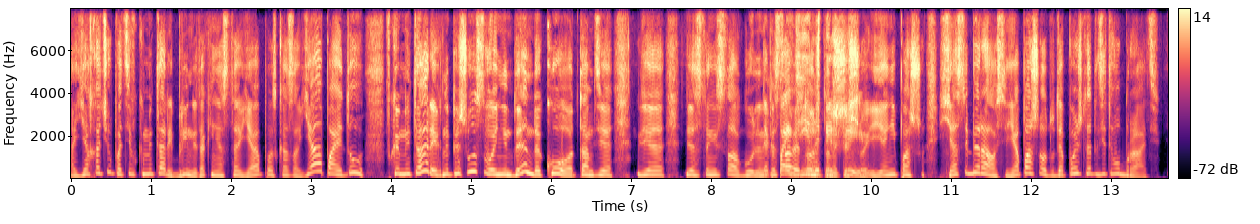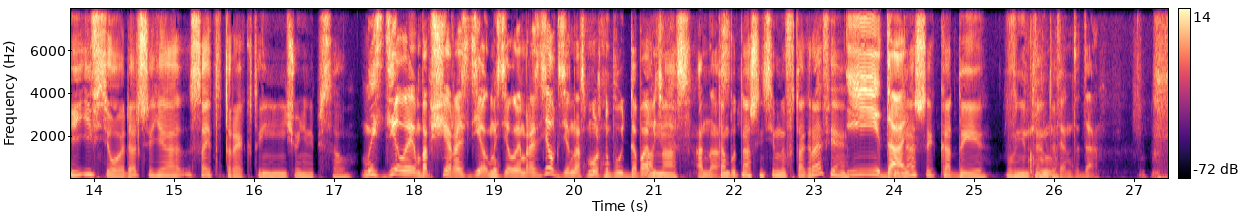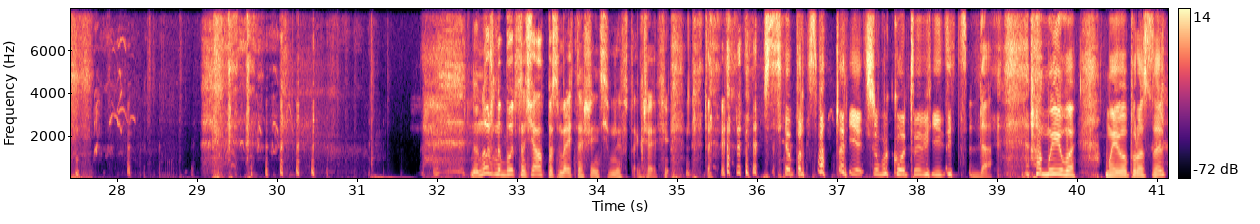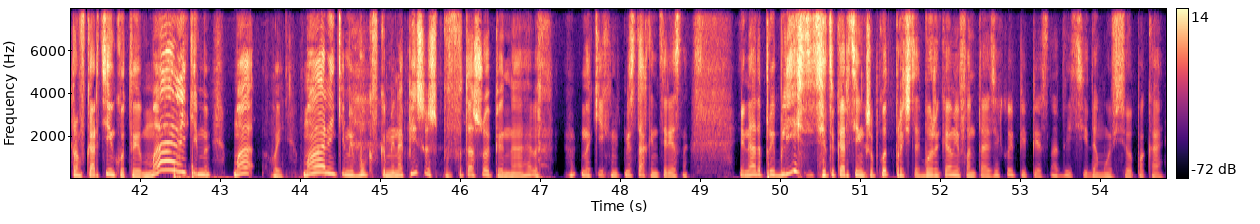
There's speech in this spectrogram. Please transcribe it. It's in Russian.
а я хочу пойти в комментарии. Блин, и так и не оставил. Я сказал, я пойду в комментариях, напишу свой Nintendo код, там, где, где, где Станислав Гулин Так написал, пойди я тоже напиши. напишу. И я не пошел. Я собирался, я пошел туда, я понял, что надо где-то его брать. И, и все. Дальше я сайт-трек, ты ничего не написал. Мы сделаем вообще раздел. Мы сделаем раздел, где нас можно будет О добавить нас. о нас. Там будут наши интимные фотографии И да, и наши коды в Nintendo. Nintendo, да. Но нужно будет сначала посмотреть наши интимные фотографии. Все просмотреть, чтобы код увидеть. Да. А мы его, мы его просто, знаешь, прям в картинку ты маленькими, ма, ой, маленькими буквами напишешь в фотошопе на, на каких-нибудь местах интересно. И надо приблизить эту картинку, чтобы код прочитать. Боже, какая у меня фантазия, какой пипец. Надо идти домой, все, пока.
